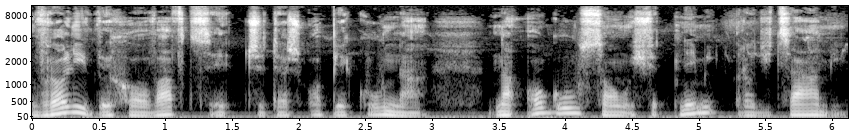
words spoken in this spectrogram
w roli wychowawcy czy też opiekuna. Na ogół są świetnymi rodzicami.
